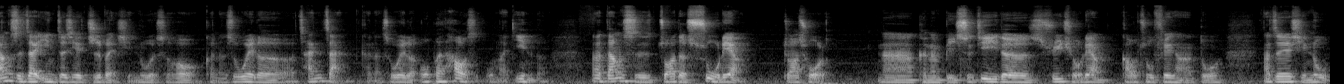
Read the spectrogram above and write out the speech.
当时在印这些纸本行录的时候，可能是为了参展，可能是为了 open house，我们印了。那当时抓的数量抓错了，那可能比实际的需求量高出非常的多。那这些行录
